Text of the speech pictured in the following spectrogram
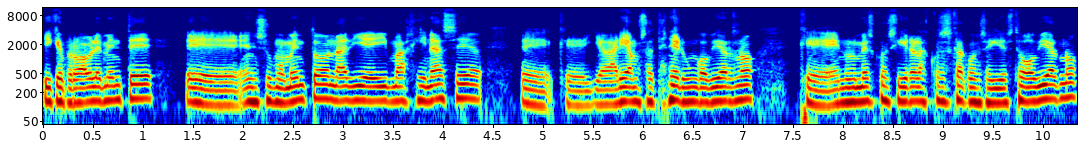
y que probablemente eh, en su momento nadie imaginase eh, que llegaríamos a tener un gobierno que en un mes consiguiera las cosas que ha conseguido este gobierno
